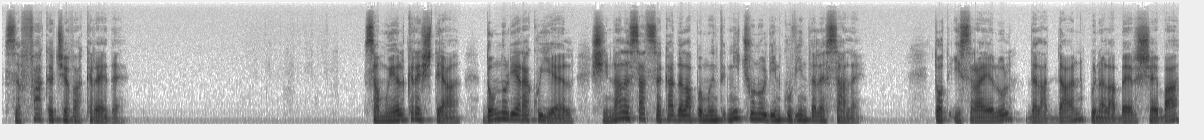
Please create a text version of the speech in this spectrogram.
să facă ce va crede. Samuel creștea, Domnul era cu el și n-a lăsat să cadă la pământ niciunul din cuvintele sale – tot Israelul, de la Dan până la Berșeba,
